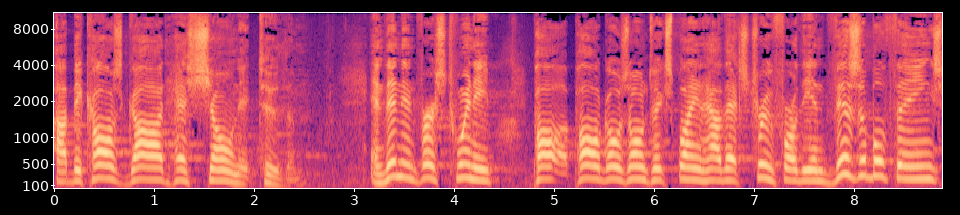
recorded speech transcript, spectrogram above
uh, because God has shown it to them. And then in verse 20, Paul, Paul goes on to explain how that's true. For the invisible things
